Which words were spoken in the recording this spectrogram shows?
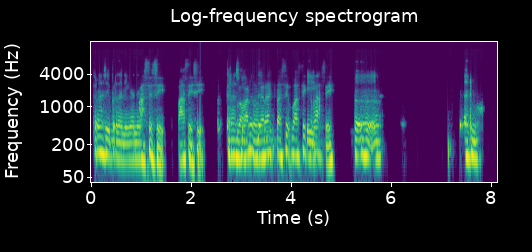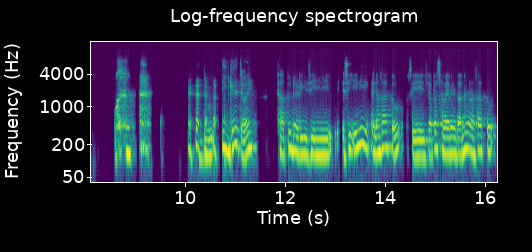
Keras sih pertandingannya. Pasti sih, pasti sih. Keras Gol banget. kartu dan- merah pasti pasti Iya. keras sih. Aduh. Du- tiga coy. Satu dari si si ini kena satu, si siapa Salernitana kena satu.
